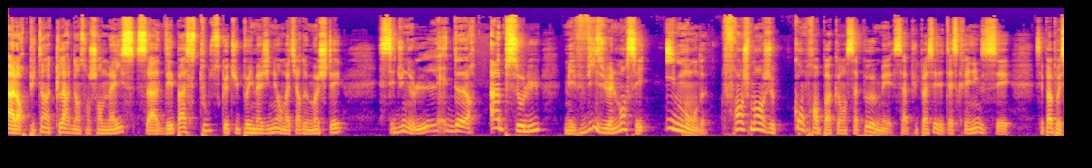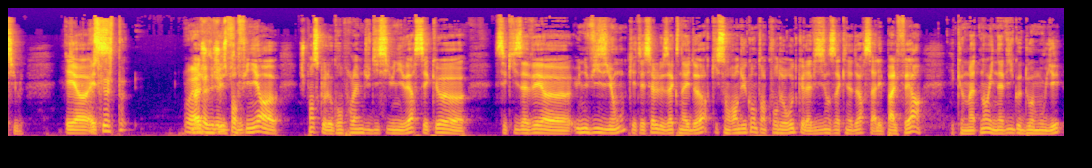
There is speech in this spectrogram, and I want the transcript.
Alors putain, Clark dans son champ de maïs, ça dépasse tout ce que tu peux imaginer en matière de mocheté. C'est d'une laideur absolue, mais visuellement c'est immonde. Franchement, je comprends pas comment ça peut, mais ça a pu passer des test screenings, c'est c'est pas possible. Et, euh, Est-ce que je peux Ouais, juste pour finir, euh, je pense que le gros problème du DC Universe, c'est que euh, c'est qu'ils avaient euh, une vision qui était celle de Zack Snyder, qui sont rendus compte en cours de route que la vision de Zack Snyder, ça allait pas le faire, et que maintenant ils naviguent au doigt mouillé.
